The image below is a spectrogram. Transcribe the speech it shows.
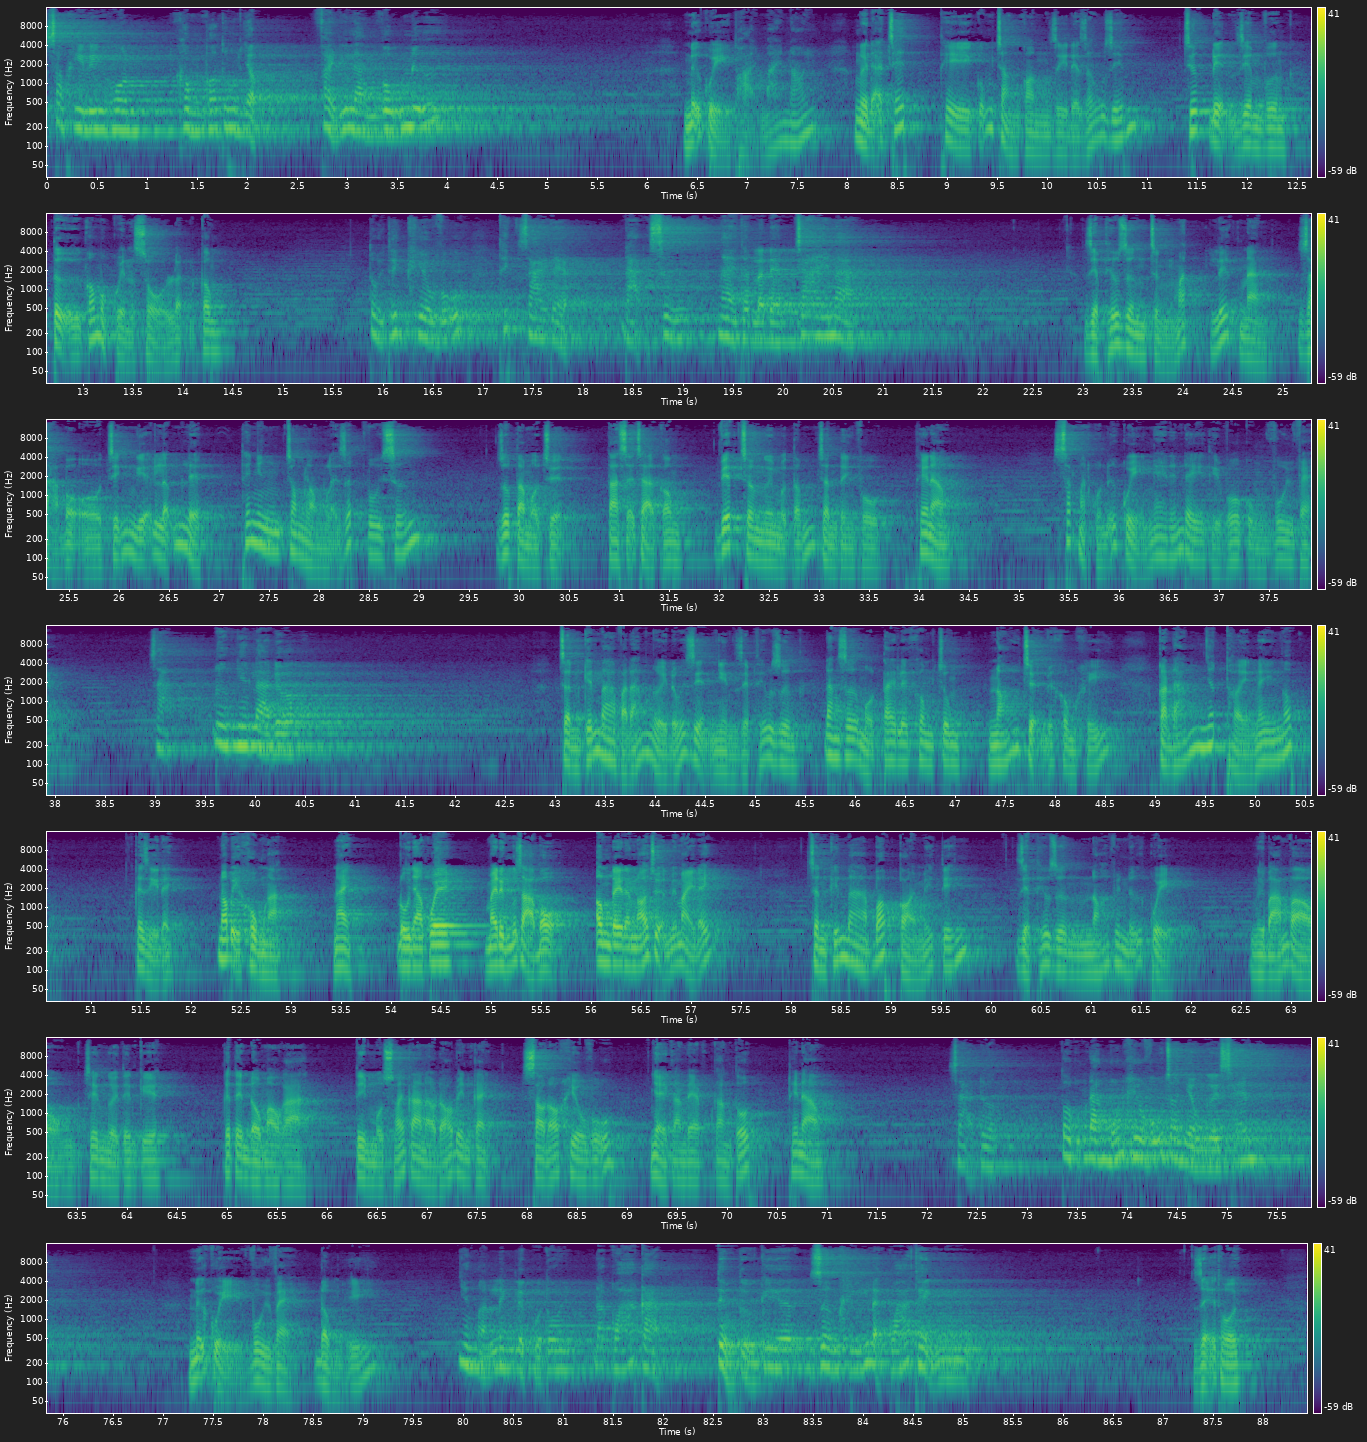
Sau khi ly hôn không có thu nhập, phải đi làm vũ nữ. Nữ quỷ thoải mái nói, người đã chết thì cũng chẳng còn gì để giấu giếm. Trước điện Diêm Vương tự có một quyển sổ luận công. Tôi thích khiêu vũ, thích trai đẹp. Đại sư, ngài thật là đẹp trai mà. Diệp Thiếu Dương chừng mắt liếc nàng, giả bộ chính nghĩa lẫm liệt, thế nhưng trong lòng lại rất vui sướng. Giúp ta một chuyện, ta sẽ trả công, viết cho người một tấm trần tình phù. Thế nào? Sắc mặt của nữ quỷ nghe đến đây thì vô cùng vui vẻ. Dạ, đương nhiên là được. Trần Kiến Ba và đám người đối diện nhìn Diệp Thiếu Dương đang giơ một tay lên không trung nói chuyện với không khí, cả đám nhất thời ngây ngốc. Cái gì đây? Nó bị khùng à? Này, đồ nhà quê, mày đừng có giả bộ, ông đây đang nói chuyện với mày đấy. Trần Kiến Ba bóp còi mấy tiếng, Diệp Thiếu Dương nói với nữ quỷ, người bám vào trên người tên kia, cái tên đầu màu gà, tìm một soái ca nào đó bên cạnh, sau đó khiêu vũ, nhảy càng đẹp càng tốt, thế nào? Dạ được, tôi cũng đang muốn khiêu vũ cho nhiều người xem. Nữ quỷ vui vẻ đồng ý. Nhưng mà linh lực của tôi đã quá cạn, tiểu tử kia dương khí lại quá thịnh. Dễ thôi.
